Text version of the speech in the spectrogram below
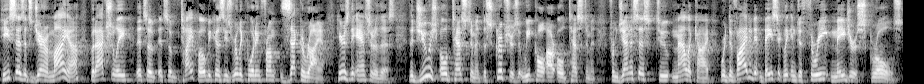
he says it's Jeremiah, but actually it's a, it's a typo because he's really quoting from Zechariah. Here's the answer to this the Jewish Old Testament, the scriptures that we call our Old Testament, from Genesis to Malachi, were divided basically into three major scrolls.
